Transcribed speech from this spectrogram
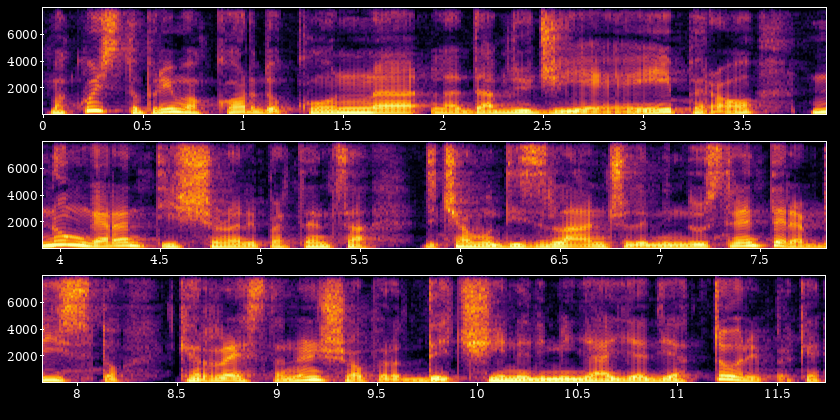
ma questo primo accordo con la WGA però non garantisce una ripartenza diciamo di slancio dell'industria intera visto che restano in sciopero decine di migliaia di attori perché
